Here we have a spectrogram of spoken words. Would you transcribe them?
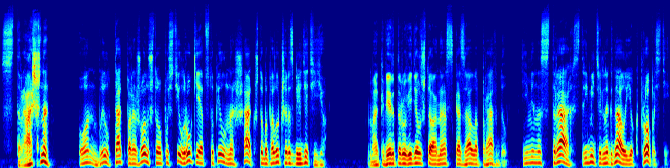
«Страшно?» Он был так поражен, что опустил руки и отступил на шаг, чтобы получше разглядеть ее. Маквиртер увидел, что она сказала правду. Именно страх стремительно гнал ее к пропасти.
